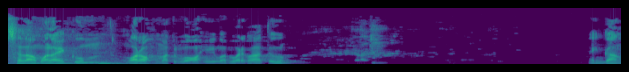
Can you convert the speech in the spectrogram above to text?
Assalamualaikum warahmatullahi wabarakatuh. Enggang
